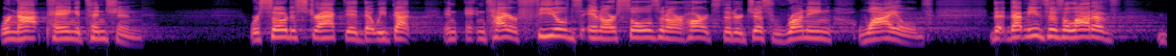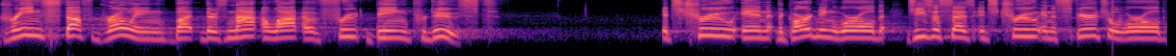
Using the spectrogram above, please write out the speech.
We're not paying attention. We're so distracted that we've got entire fields in our souls and our hearts that are just running wild. That means there's a lot of green stuff growing, but there's not a lot of fruit being produced. It's true in the gardening world. Jesus says it's true in the spiritual world.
